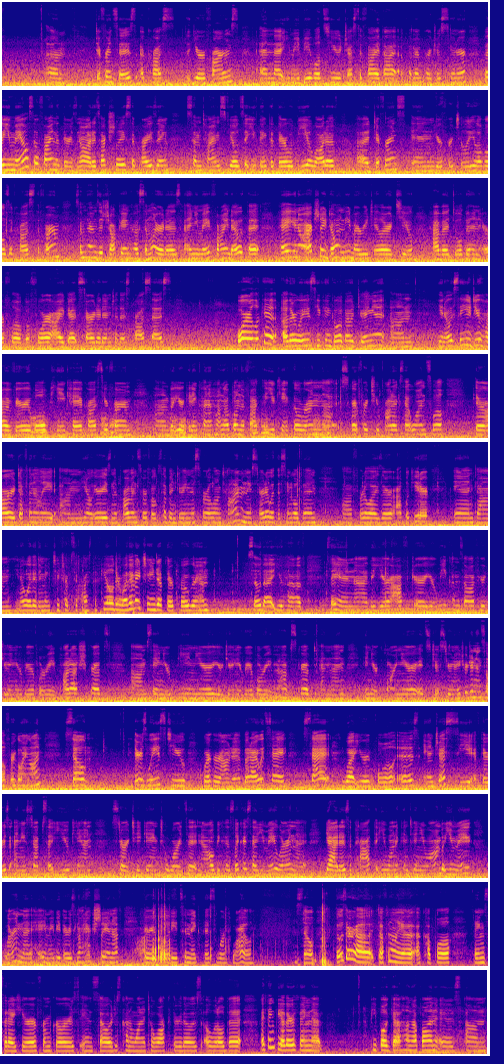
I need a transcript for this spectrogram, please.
um, differences across the, your farms and that you may be able to justify that equipment purchase sooner. But you may also find that there is not. It's actually surprising sometimes fields that you think that there would be a lot of uh, difference in your fertility levels across the farm. Sometimes it's shocking how similar it is, and you may find out that, hey, you know, I actually don't need my retailer to have a dual bin airflow before I get started into this process or look at other ways you can go about doing it. Um, you know, say you do have variable P and K across your farm, um, but you're getting kind of hung up on the fact that you can't go run that script for two products at once. Well, there are definitely um, you know areas in the province where folks have been doing this for a long time, and they started with a single bin uh, fertilizer applicator. And um, you know whether they make two trips across the field or whether they change up their program so that you have say in uh, the year after your wheat comes off you're doing your variable rate potash script um, say in your bean year you're doing your variable rate MAP script and then in your corn year it's just your nitrogen and sulfur going on so there's ways to work around it but i would say set what your goal is and just see if there's any steps that you can start taking towards it now because like I said you may learn that yeah it is a path that you want to continue on but you may learn that hey maybe there is not actually enough variability to make this worthwhile. So those are uh, definitely a, a couple things that I hear from growers and so I just kind of wanted to walk through those a little bit. I think the other thing that people get hung up on is um,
